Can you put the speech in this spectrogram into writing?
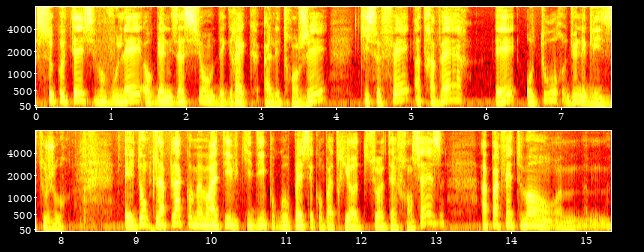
ce côté, si vous voulez, organisation des Grecs à l'étranger qui se fait à travers et autour d'une église, toujours. Et donc la plaque commémorative qui dit pour grouper ses compatriotes sur la terre française a parfaitement euh,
